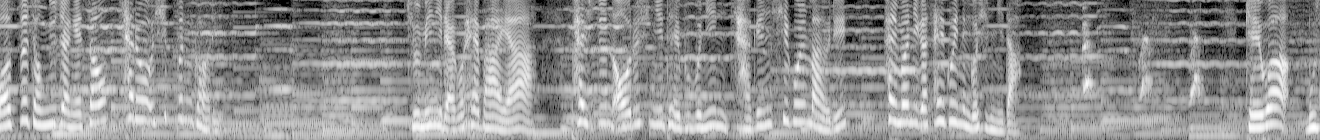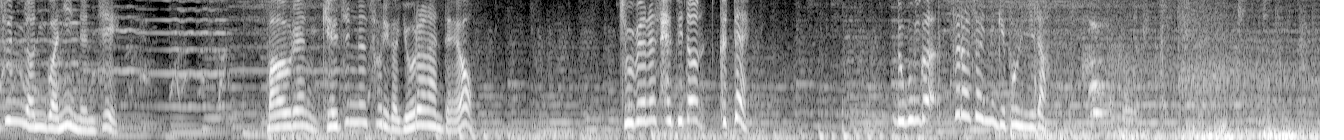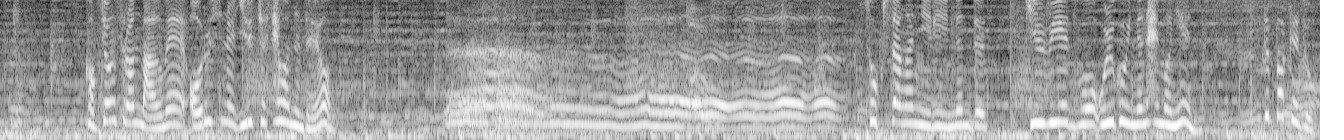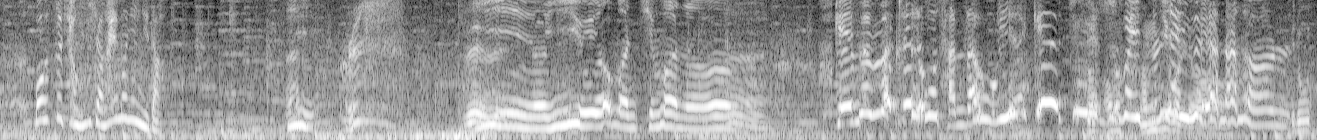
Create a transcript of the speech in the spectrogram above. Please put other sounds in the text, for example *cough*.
버스 정류장에서 차로 10분 거리. 주민이라고 해봐야 팔순 어르신이 대부분인 작은 시골 마을이 할머니가 살고 있는 곳입니다. 개와 무슨 연관이 있는지 마을엔 개 짖는 소리가 요란한데요. 주변을 살피던 그때 누군가 쓰러져 있는 게 보입니다. 걱정스런 마음에 어르신을 일으켜 세웠는데요. 속상한 일이 있는 듯 길 위에 누워 울고 있는 할머니는 뜻밖에도 버스 정류장 할머니입니다. 이, 왜? 이, 이유야 많지만은 응. 개면만 데리고 산다고 이렇게 죽일 수가 있느냐 감기 걸려. 이거야 나는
